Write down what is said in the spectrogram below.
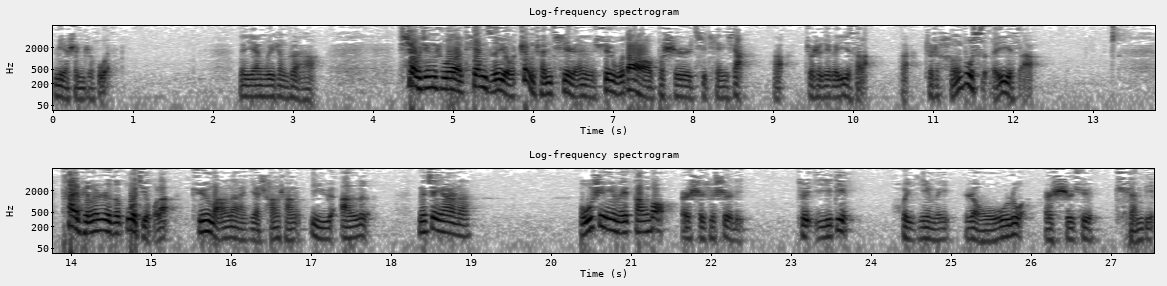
灭身之祸呀。那言归正传啊，《孝经》说：“天子有正臣七人，虽无道，不失其天下。”啊，就是这个意思了啊，就是恒不死的意思啊。太平的日子过久了，君王呢也常常易于安乐，那这样呢？不是因为刚暴而失去势力，就一定会因为柔弱而失去权柄。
